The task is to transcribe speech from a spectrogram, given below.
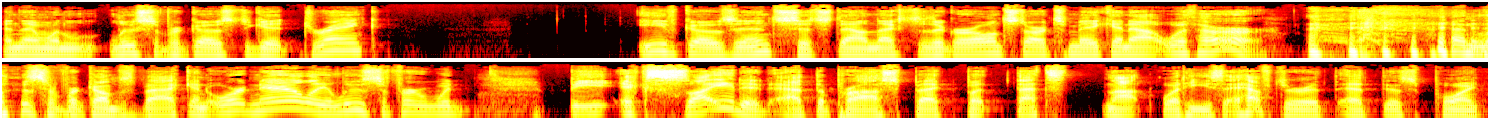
And then when Lucifer goes to get drink, Eve goes in, sits down next to the girl, and starts making out with her. and Lucifer comes back. And ordinarily, Lucifer would be excited at the prospect, but that's not what he's after at, at this point.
